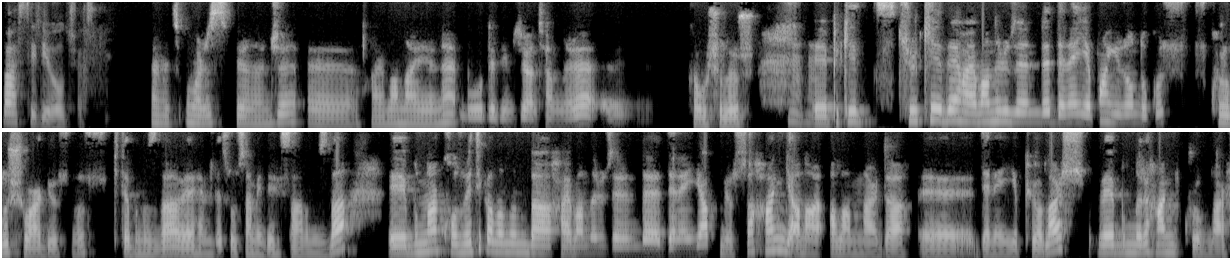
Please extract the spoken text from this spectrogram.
bahsediyor olacağız. Evet, umarız bir an önce e, hayvanlar yerine bu dediğimiz yöntemlere e, kavuşulur. Hı hı. E, peki Türkiye'de hayvanlar üzerinde deney yapan 119 kuruluş var diyorsunuz kitabınızda ve hem de sosyal medya hesabınızda. E, bunlar kozmetik alanında hayvanlar üzerinde deney yapmıyorsa hangi ana alanlarda e, deney yapıyorlar ve bunları hangi kurumlar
